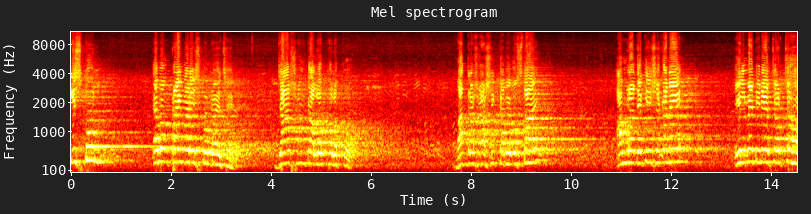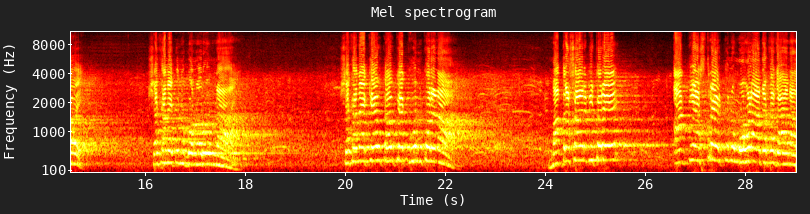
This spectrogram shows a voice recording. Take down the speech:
স্কুল এবং প্রাইমারি স্কুল রয়েছে। যার সংখ্যা লক্ষ লক্ষ। মাদ্রাসা শিক্ষা ব্যবস্থায় আমরা দেখি সেখানে ইলমে দিনের চর্চা হয়। সেখানে কোনো গণরুম নাই। সেখানে কেউ কাউকে খুন করে না। মাদ্রাসার ভিতরে আগ্নেয়াস্ত্রের কোনো মহড়া দেখা যায় না।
